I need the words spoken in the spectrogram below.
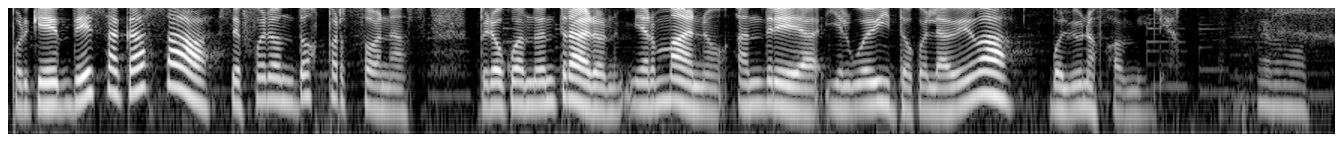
porque de esa casa se fueron dos personas, pero cuando entraron mi hermano, Andrea y el huevito con la beba, volvió una familia. Hermoso.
